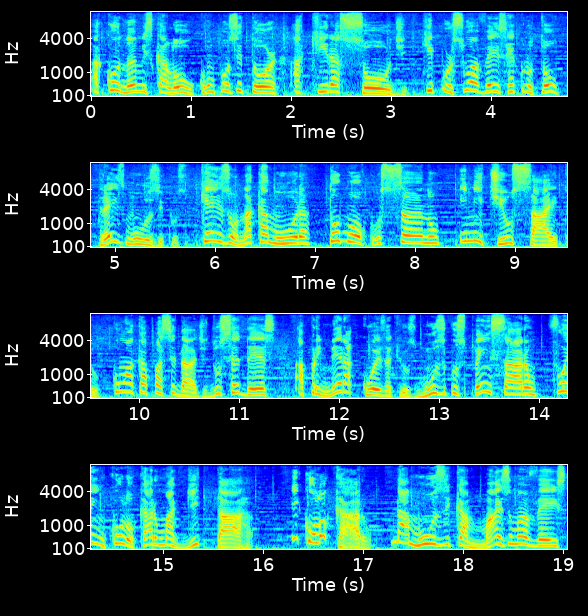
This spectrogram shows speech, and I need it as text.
a Konami escalou o compositor Akira Sold, que por sua vez recrutou três músicos, Keizo Nakamura, Tomoko Sano e Michio Saito. Com a capacidade dos CDs, a primeira coisa que os músicos pensaram foi em colocar uma guitarra. E colocaram. Na música, mais uma vez,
